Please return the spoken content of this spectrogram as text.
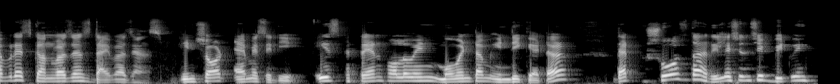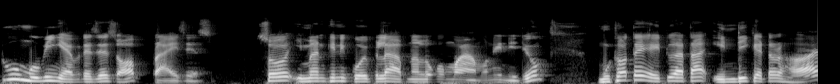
Average convergence divergence, in short MACD, is a trend following momentum indicator. That shows the relationship between two moving averages of prices. So, ইমানখিনি কৈ পেলাই আপোনালোকক মই আমনি নিদিওঁ। মুঠতে এইটো এটা ইণ্ডিকেটৰ হয়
